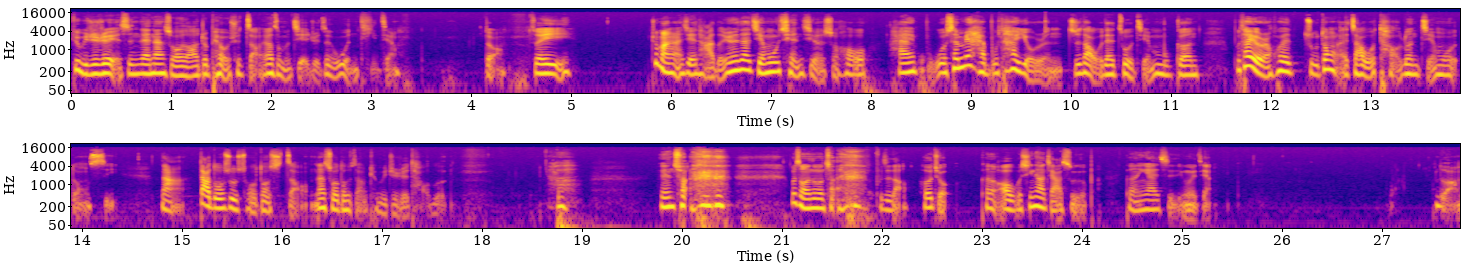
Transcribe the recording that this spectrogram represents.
，Q B J J 也是在那时候，然后就陪我去找要怎么解决这个问题，这样对吧？所以就蛮感谢他的，因为在节目前期的时候，还我身边还不太有人知道我在做节目，跟不太有人会主动来找我讨论节目的东西。那大多数时候都是找那时候都是找 Q B J J 讨论。啊，有点喘，为什么这么喘？不知道，喝酒可能哦，我心跳加速了吧？可能应该是因为这样，对吧？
